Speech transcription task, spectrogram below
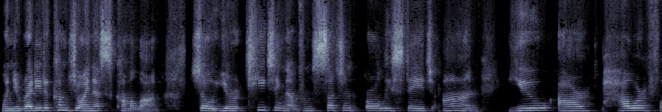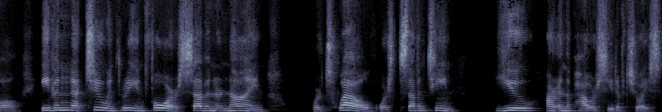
When you're ready to come join us, come along. So you're teaching them from such an early stage on you are powerful, even at two and three and four, seven or nine or 12 or 17, you are in the power seat of choice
